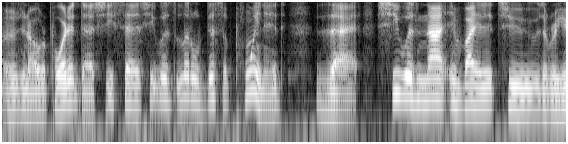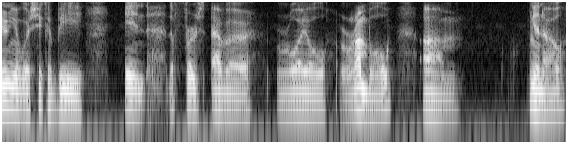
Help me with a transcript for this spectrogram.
uh, you know, reported that she said she was a little disappointed that she was not invited to the reunion where she could be in the first ever Royal Rumble. Um, you know,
